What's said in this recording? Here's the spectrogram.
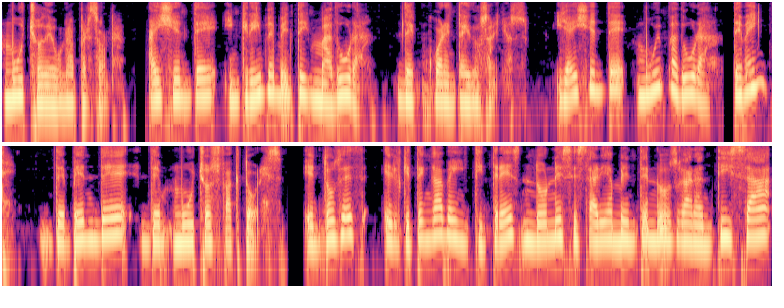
mucho de una persona. Hay gente increíblemente inmadura de 42 años y hay gente muy madura de 20. Depende de muchos factores. Entonces, el que tenga 23 no necesariamente nos garantiza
